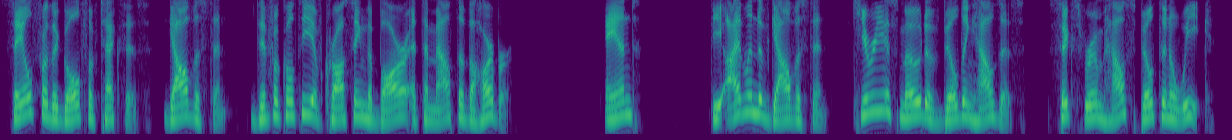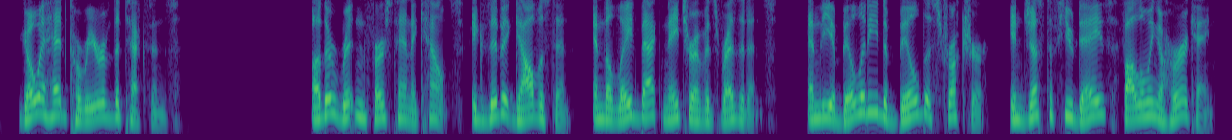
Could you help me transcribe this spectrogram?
Sail for the Gulf of Texas, Galveston, Difficulty of Crossing the Bar at the Mouth of the Harbor, and The Island of Galveston, Curious Mode of Building Houses, Six Room House Built in a Week, Go Ahead Career of the Texans. Other written firsthand accounts exhibit Galveston and the laid back nature of its residents, and the ability to build a structure in just a few days following a hurricane.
